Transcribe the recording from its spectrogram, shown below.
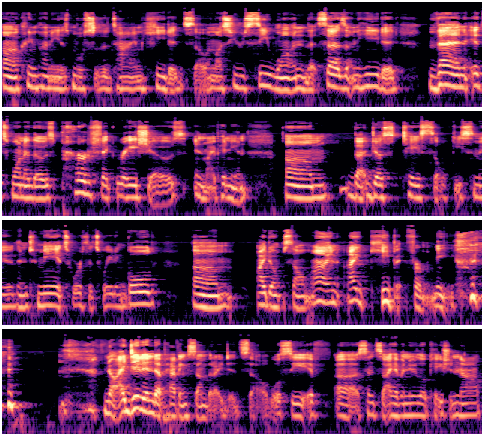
Uh, cream honey is most of the time heated, so unless you see one that says unheated, then it's one of those perfect ratios, in my opinion, um, that just tastes silky smooth. And to me, it's worth its weight in gold. Um, I don't sell mine. I keep it for me. no, I did end up having some that I did sell. We'll see if, uh, since I have a new location now,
